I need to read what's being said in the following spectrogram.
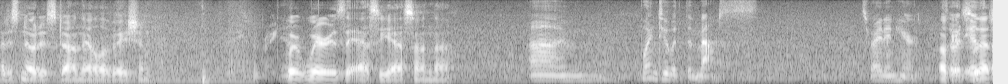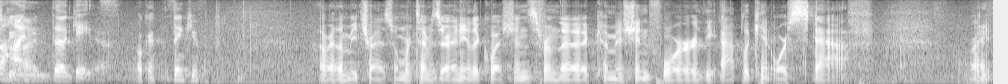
I just noticed on the elevation. Where, where is the SES on the, I'm pointing to it with the mouse. It's right in here. Okay, it so is that's behind behind- the gates. yeah, okay, thank you. All right, let me try this one more time. Is there any other questions from the commission for the applicant or staff? All right,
